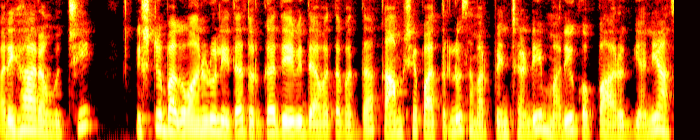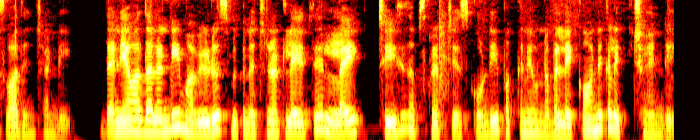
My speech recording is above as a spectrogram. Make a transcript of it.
పరిహారం వచ్చి విష్ణు భగవానుడు లేదా దుర్గాదేవి దేవత వద్ద కాంక్ష పాత్రలు సమర్పించండి. మరియు గొప్ప ఆరోగ్యాన్ని ఆస్వాదించండి. ధన్యవాదాలండి. మా వీడియోస్ మీకు నచ్చినట్లయితే లైక్ చేసి సబ్స్క్రైబ్ చేసుకోండి. పక్కనే ఉన్న బెల్ ఐకాన్ని క్లిక్ చేయండి.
